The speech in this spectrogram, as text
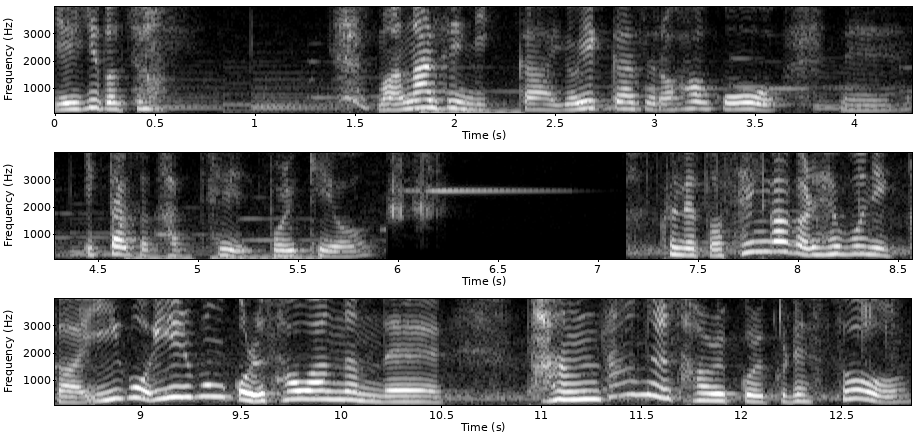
얘기도 좀 많아지니까 여기까지로 하고 네 이따가 같이 볼게요 근데 또 생각을 해보니까 이거 일본 거를 사왔는데 단산을 사올 걸 그랬어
